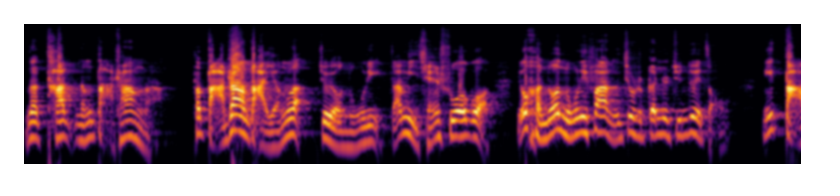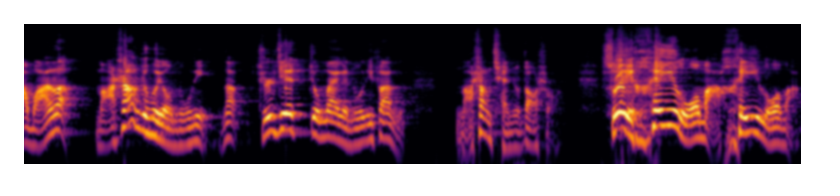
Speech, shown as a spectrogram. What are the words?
那他能打仗啊？他打仗打赢了就有奴隶。咱们以前说过，有很多奴隶贩子就是跟着军队走。你打完了，马上就会有奴隶，那直接就卖给奴隶贩子，马上钱就到手。所以黑罗马，黑罗马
